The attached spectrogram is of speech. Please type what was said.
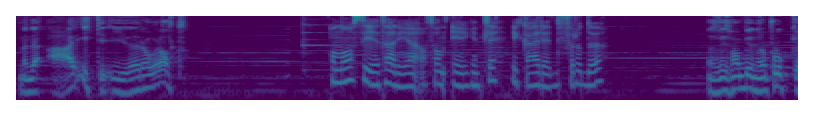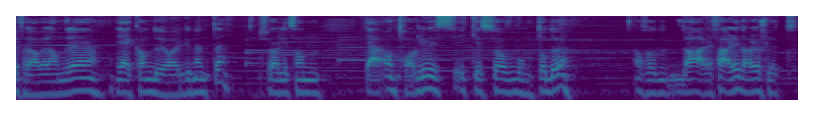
men det er ikke ID-er overalt. Og nå sier Terje at han egentlig ikke er redd for å dø. Altså, hvis man begynner å plukke fra hverandre 'jeg kan dø'-argumentet, så er det litt sånn Det er antageligvis ikke så vondt å dø. Altså, Da er det ferdig, da er det slutt.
